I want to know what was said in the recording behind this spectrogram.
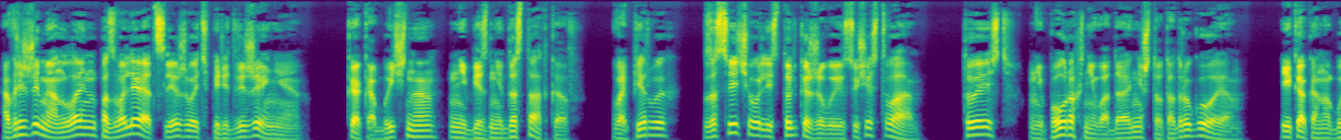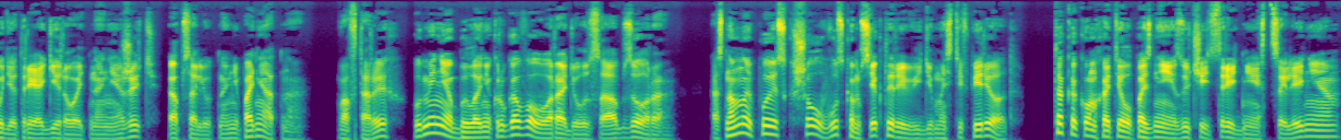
а в режиме онлайн позволяет отслеживать передвижение. Как обычно, не без недостатков. Во-первых, засвечивались только живые существа, то есть ни порох, ни вода, ни что-то другое. И как оно будет реагировать на нежить, абсолютно непонятно. Во-вторых, умение было не кругового радиуса обзора. Основной поиск шел в узком секторе видимости вперед. Так как он хотел позднее изучить среднее исцеление,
